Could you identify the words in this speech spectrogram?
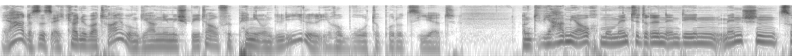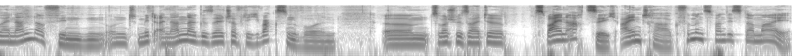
ja, das ist echt keine Übertreibung. Die haben nämlich später auch für Penny und Lidl ihre Brote produziert. Und wir haben ja auch Momente drin, in denen Menschen zueinander finden und miteinander gesellschaftlich wachsen wollen. Ähm, zum Beispiel Seite 82, Eintrag, 25. Mai.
